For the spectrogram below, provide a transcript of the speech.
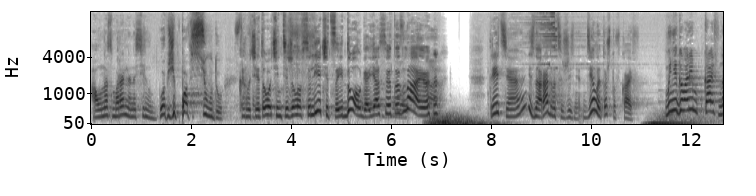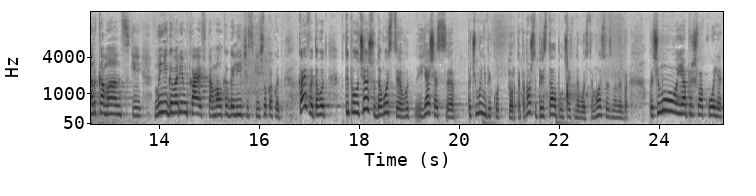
А у нас моральное насилие вообще повсюду. Короче, это очень тяжело все лечится и долго, я все это знаю. Третье, ну, не знаю, радоваться жизни. Делай то, что в кайф. Мы не говорим кайф наркоманский, мы не говорим кайф там алкоголический, еще какой-то. Кайф это вот ты получаешь удовольствие. Вот я сейчас почему не пеку торты? Потому что перестала получать удовольствие. Мой осознанный выбор. Почему я пришла к Оле?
